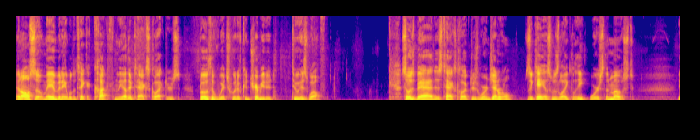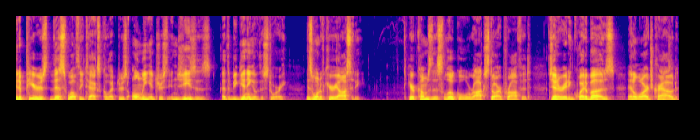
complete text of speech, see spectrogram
and also may have been able to take a cut from the other tax collectors, both of which would have contributed to his wealth. So, as bad as tax collectors were in general, Zacchaeus was likely worse than most. It appears this wealthy tax collector's only interest in Jesus at the beginning of the story is one of curiosity here comes this local rock star prophet, generating quite a buzz and a large crowd.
